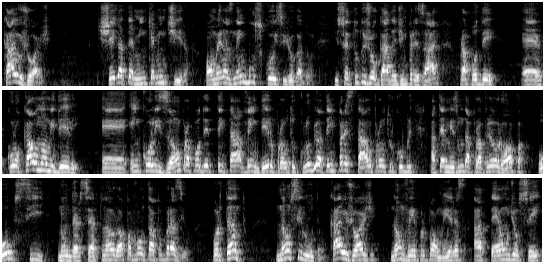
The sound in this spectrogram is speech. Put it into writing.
Caio Jorge. Chega até mim que é mentira. Palmeiras nem buscou esse jogador. Isso é tudo jogada de empresário para poder é, colocar o nome dele é, em colisão para poder tentar vendê-lo para outro clube ou até emprestá-lo para outro clube, até mesmo da própria Europa, ou se não der certo na Europa, voltar para o Brasil. Portanto, não se iludam. Caio Jorge não vem para o Palmeiras, até onde eu sei,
